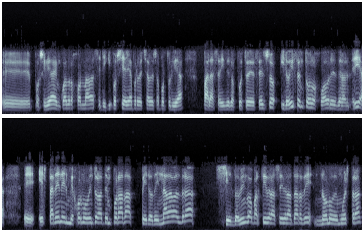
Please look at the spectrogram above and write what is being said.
eh, posibilidad en cuatro jornadas el equipo se haya aprovechado esa oportunidad para salir de los puestos de descenso y lo dicen todos los jugadores de la Almería. Eh, están en el mejor momento de la temporada, pero de nada valdrá si el domingo a partir de las seis de la tarde no lo demuestran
